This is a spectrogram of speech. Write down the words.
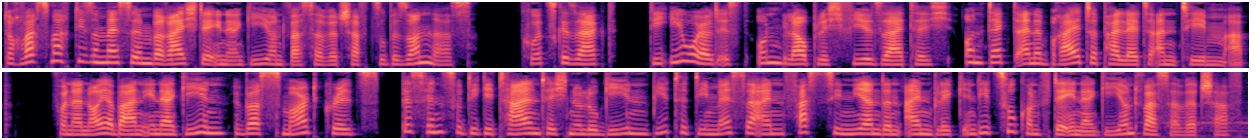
Doch was macht diese Messe im Bereich der Energie- und Wasserwirtschaft so besonders? Kurz gesagt, die eWorld ist unglaublich vielseitig und deckt eine breite Palette an Themen ab. Von erneuerbaren Energien über Smart Grids bis hin zu digitalen Technologien bietet die Messe einen faszinierenden Einblick in die Zukunft der Energie- und Wasserwirtschaft.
